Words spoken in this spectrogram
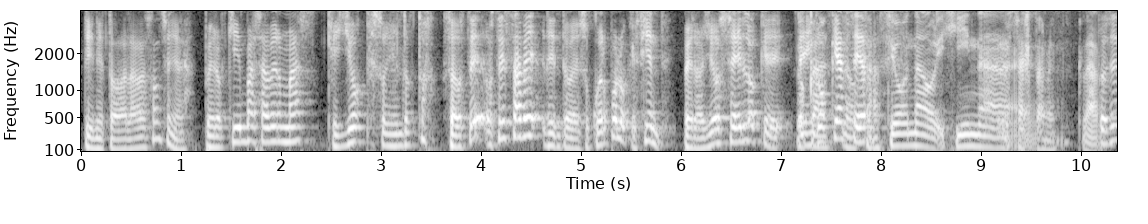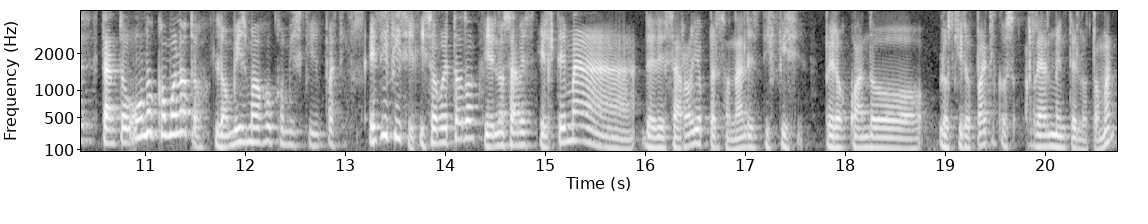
tiene toda la razón, señora. Pero ¿quién va a saber más que yo que soy el doctor? O sea, usted, usted sabe dentro de su cuerpo lo que siente, pero yo sé lo que tengo que hacer. Ocasiona, origina. Exactamente. Claro. Entonces, tanto uno como el otro. Lo mismo hago con mis quiroprácticos. Es difícil. Y sobre todo, bien lo sabes, el tema de desarrollo personal es difícil. Pero cuando los quiroprácticos realmente lo toman,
